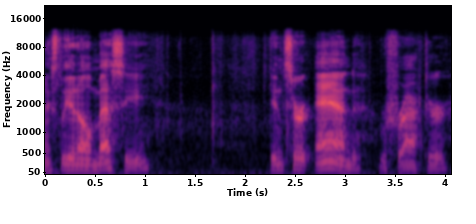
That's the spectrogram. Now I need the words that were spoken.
Nice Lionel Messi. Insert and refractor.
